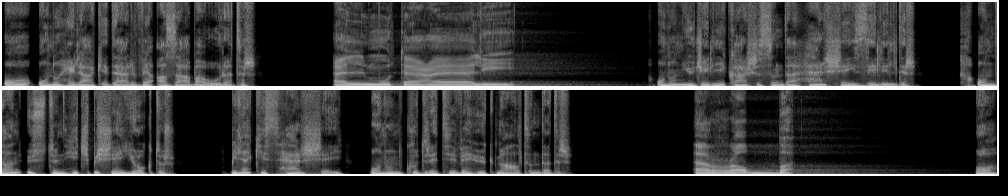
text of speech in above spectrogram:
o onu helak eder ve azaba uğratır. El-Muteali Onun yüceliği karşısında her şey zelildir. Ondan üstün hiçbir şey yoktur. Bilakis her şey onun kudreti ve hükmü altındadır. Er-Rabb O,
